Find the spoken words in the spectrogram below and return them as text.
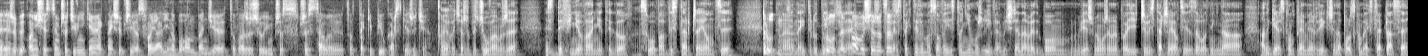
y, żeby oni się z tym przeciwnikiem jak najszybciej oswajali, no bo on będzie towarzyszył im przez, przez całe to takie piłkarskie życie. No ja chociaż wyczuwam, że zdefiniowanie tego słowa wystarczający Trudne. najtrudniejsze. Trudne. No myślę, że Z to jest perspektywy masowej jest to niemożliwe, myślę nawet, bo wiesz, my możemy powiedzieć, czy wystarczający jest zawodnik na angielską Premier League, czy na polską Ekstraklasę,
